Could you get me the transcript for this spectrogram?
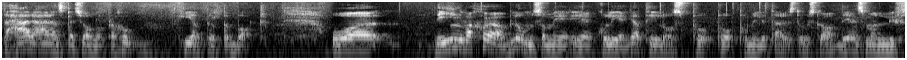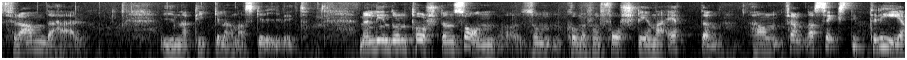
det här är en specialoperation, helt uppenbart. Och det är Ingvar Sjöblom som är, är kollega till oss på, på, på militärhistoriska avdelningen som har lyft fram det här i en artikel han har skrivit. Men Lindorm Torstensson som kommer från Forstena ätten. Han, 1563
